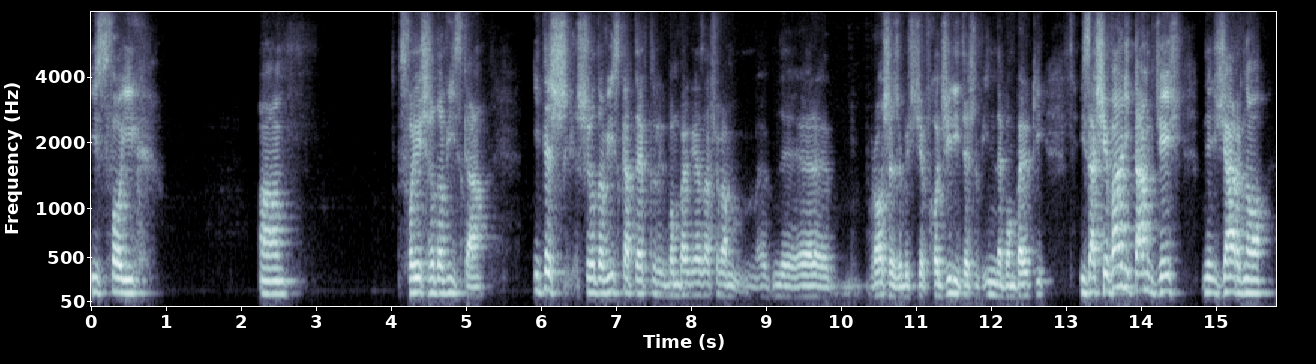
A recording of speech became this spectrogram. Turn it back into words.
i swoich swoje środowiska i też środowiska te, w których bąbelki, ja zawsze wam e, proszę, żebyście wchodzili też w inne bąbelki i zasiewali tam gdzieś ziarno,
